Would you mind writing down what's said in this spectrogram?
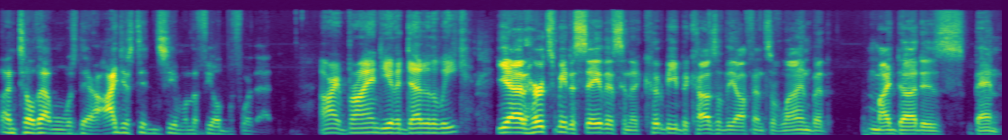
until that one was there. I just didn't see him on the field before that. All right, Brian, do you have a dud of the week? Yeah, it hurts me to say this, and it could be because of the offensive line, but my dud is Ben.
